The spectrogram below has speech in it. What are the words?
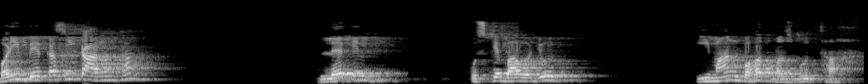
بڑی بے کسی کا عالم تھا۔ لیکن اس کے باوجود ایمان بہت مضبوط تھا۔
